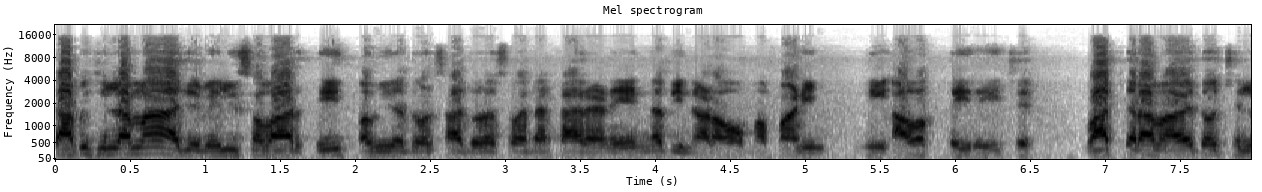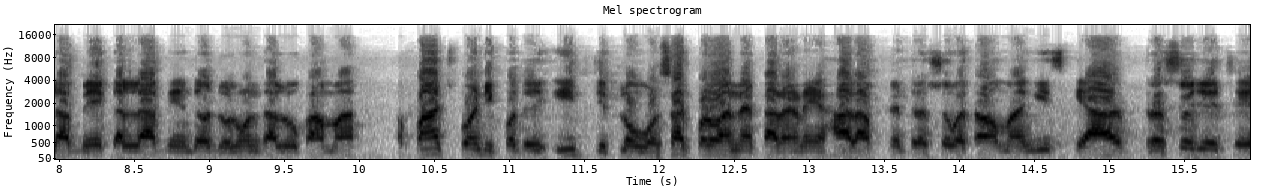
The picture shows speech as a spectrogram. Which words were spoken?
તાપી જિલ્લામાં આજે વહેલી સવારથી જ અવિરત વરસાદ વરસવાના કારણે નદી નાળાઓમાં પાણીની આવક થઈ રહી છે. વાત કરવામાં આવે તો છેલ્લા બે કલાકની અંદર ડોલવણ તાલુકામાં પાંચ પોઈન્ટ ઇકોતેર ઇંચ જેટલો વરસાદ પડવાના કારણે હાલ આપને દ્રશ્યો બતાવવા માંગીશ કે આ દ્રશ્યો જે છે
